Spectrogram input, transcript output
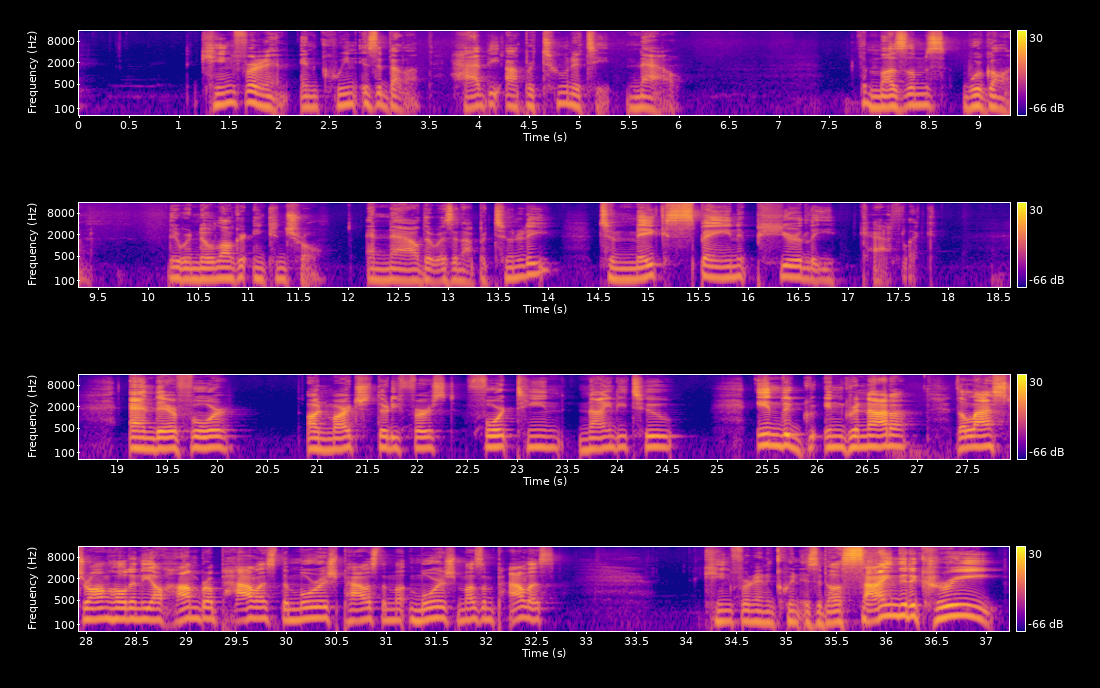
King Ferdinand and Queen Isabella had the opportunity now. The Muslims were gone, they were no longer in control. And now there was an opportunity to make Spain purely Catholic. And therefore, on March 31st, 1492, in, the, in Granada, the last stronghold in the Alhambra Palace, the Moorish palace, the Moorish Muslim palace, King Ferdinand and Queen Isabella signed the decree,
